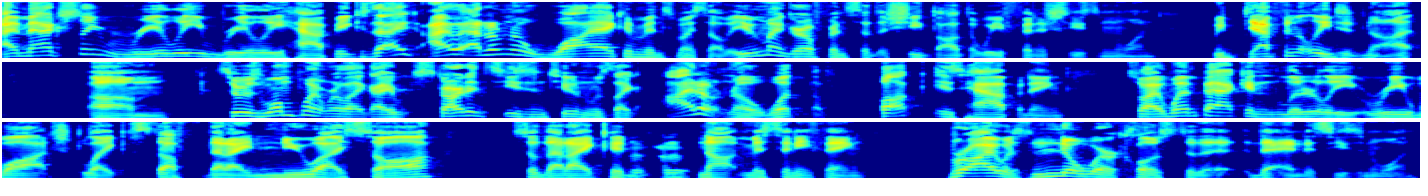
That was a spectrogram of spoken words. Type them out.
I'm actually really, really happy because I, I I don't know why I convinced myself. Even my girlfriend said that she thought that we finished season one. We definitely did not. Um, so there was one point where like I started season two and was like, I don't know what the fuck is happening. So I went back and literally rewatched like stuff that I knew I saw so that I could Mhm. not miss anything. Bro, I was nowhere close to the, the end of season one.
